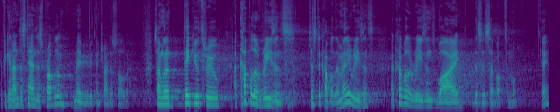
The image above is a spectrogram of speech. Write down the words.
If we can understand this problem, maybe we can try to solve it. So I'm going to take you through a couple of reasons, just a couple. There are many reasons, a couple of reasons why this is suboptimal. Okay?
